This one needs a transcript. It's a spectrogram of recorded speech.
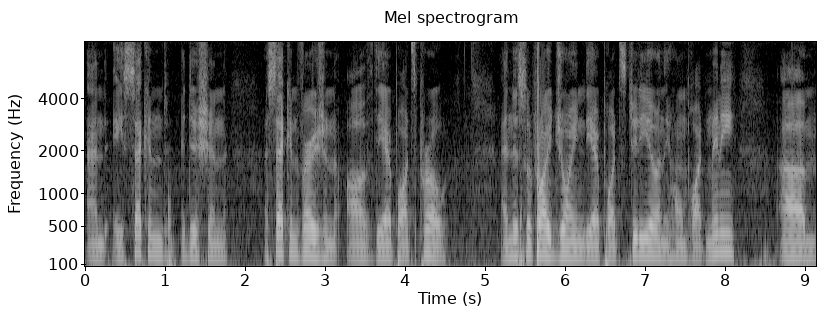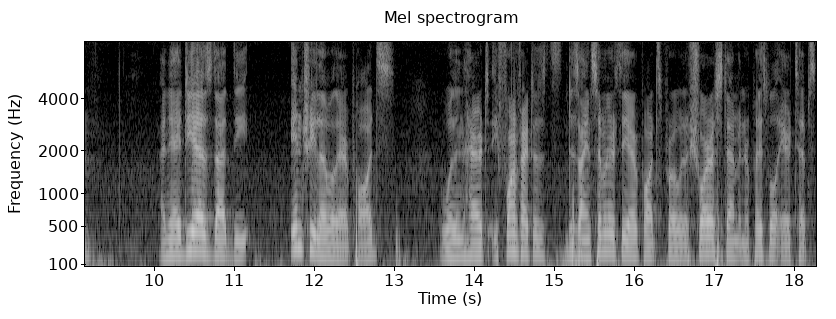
and a second edition, a second version of the AirPods Pro. And this will probably join the AirPods Studio and the HomePod Mini. Um, and the idea is that the entry level AirPods will inherit a form factor designed similar to the AirPods Pro with a shorter stem and replaceable ear tips,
